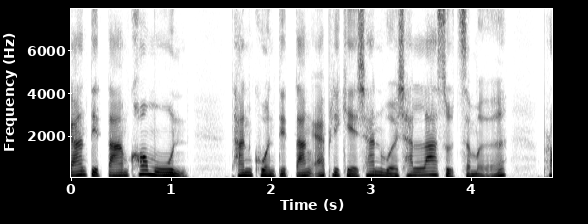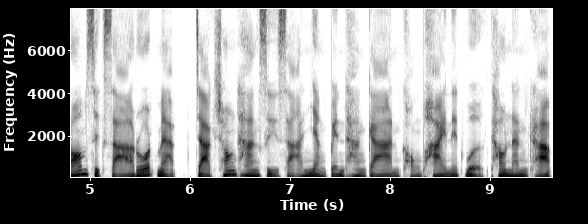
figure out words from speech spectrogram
การติดตามข้อมูล ท่านควรติดตั้งแอปพลิเคชันเวอร์ชันล่าสุดเสมอ พร้อมศึกษา Roadmap จากช่องทางสื่อสารอย่างเป็นทางการของ Pi Network เท่านั้นครับ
